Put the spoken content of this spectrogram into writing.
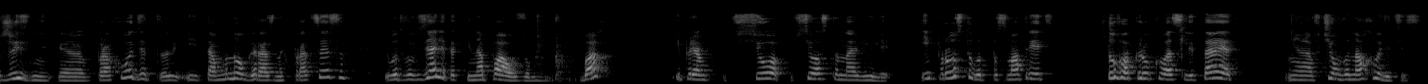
жизнь э, проходит, и там много разных процессов, и вот вы взяли такие на паузу, бах, и прям все, все остановили, и просто вот посмотреть, что вокруг вас летает, э, в чем вы находитесь,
